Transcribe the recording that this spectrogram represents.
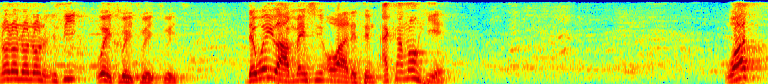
No, no, no, no, no. You see, wait, wait, wait, wait. The way you are mentioning all at the same, I cannot hear. What?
